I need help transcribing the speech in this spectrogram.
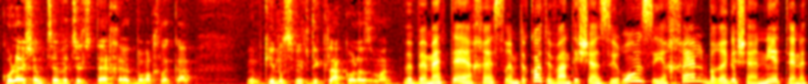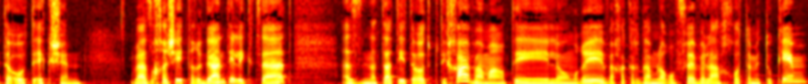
כולה יש שם צוות של שתי אחיות במחלקה. והם כאילו סביב דקלה כל הזמן. ובאמת אה, אחרי 20 דקות הבנתי שהזירוז יחל ברגע שאני אתן את האות אקשן. ואז אחרי שהתארגנתי לי קצת, אז נתתי את האות פתיחה ואמרתי לעומרי ואחר כך גם לרופא ולאחות המתוקים,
